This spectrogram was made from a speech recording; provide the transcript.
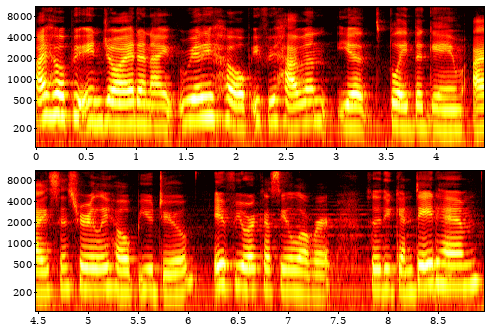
I hope you enjoyed and I really hope if you haven't yet played the game, I sincerely hope you do if you're a lover so that you can date him.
